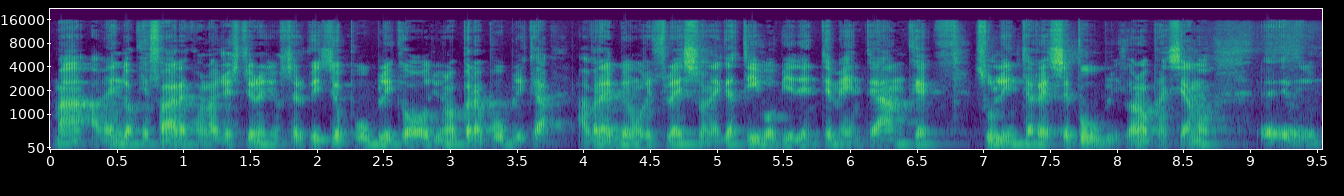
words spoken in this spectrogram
ma avendo a che fare con la gestione di un servizio pubblico o di un'opera pubblica avrebbe un riflesso negativo evidentemente anche sull'interesse pubblico. No? Pensiamo eh,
